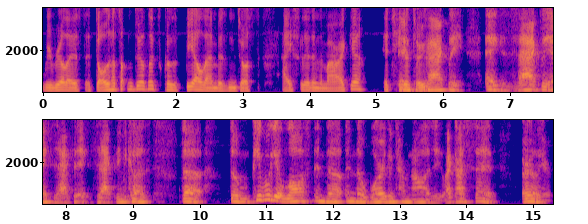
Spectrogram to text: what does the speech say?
We realized it does have something to do with it because BLM isn't just isolated in America. It's here too. Exactly, exactly, exactly, exactly. Because the the people get lost in the in the words and terminology. Like I said earlier,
